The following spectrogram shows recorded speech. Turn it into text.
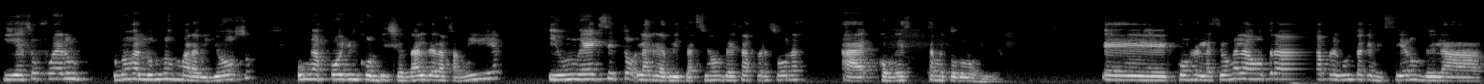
Y esos fueron unos alumnos maravillosos, un apoyo incondicional de la familia y un éxito la rehabilitación de esas personas con esta metodología. Eh, con relación a la otra pregunta que me hicieron de la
